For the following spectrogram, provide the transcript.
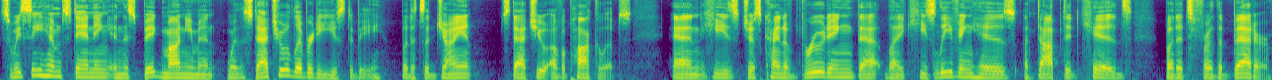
So we see him standing in this big monument where the Statue of Liberty used to be, but it's a giant statue of Apocalypse. And he's just kind of brooding that, like, he's leaving his adopted kids but it's for the better.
